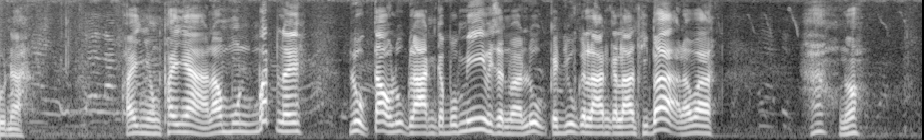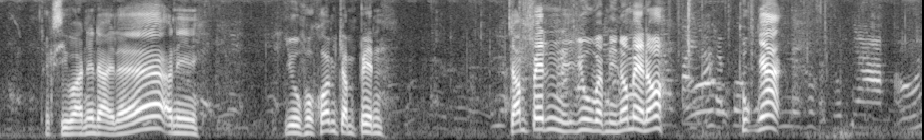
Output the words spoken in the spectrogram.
พุ่นนะไผยงไผหญ้าเรามุนบดเลย ลูกเต้าลูกลานกับบ่มีว่าซั่นว่าลูกกันอยู่กับลานกับลานพี่บ้าแล้วว่าฮะเนาะแท็กซี่วานี่ได้แล้ว อันนี้อยู่เพราะความจำเป็นจำเป็นอยู่แบบนี้เนาะแม่เนาะทุกข์ยากทุกยากโอ้ย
